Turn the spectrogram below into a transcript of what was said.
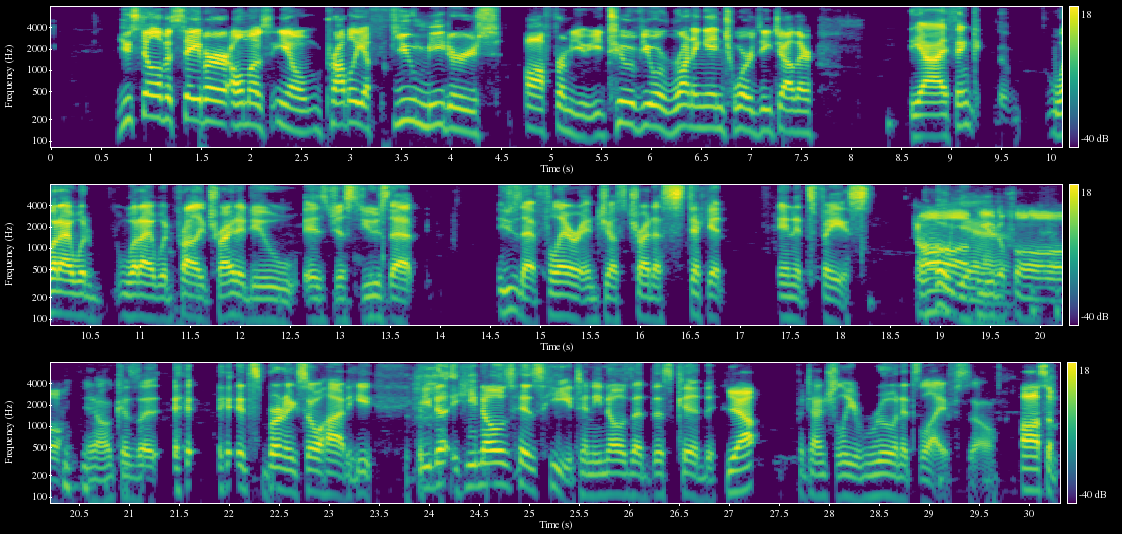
You still have a saber almost, you know, probably a few meters off from you. You two of you are running in towards each other. yeah, I think what I would what I would probably try to do is just use that use that flare and just try to stick it in its face. Oh, yeah. beautiful. You know, because it, it's burning so hot. He he do, he knows his heat and he knows that this could yeah. potentially ruin its life. So Awesome.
